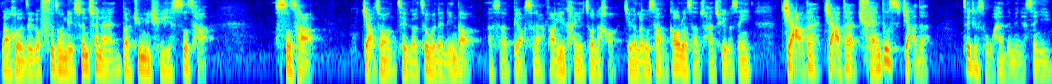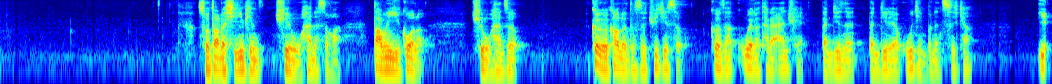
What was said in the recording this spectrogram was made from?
然后这个副总理孙春兰到居民区去视察，视察，假装这个周围的领导是表示了防疫抗疫做得好。结果楼上高楼上传出一个声音：假的，假的，全都是假的。这就是武汉人民的声音。说到了习近平去武汉的时候啊，大瘟疫过了，去武汉之后，各个高楼都是狙击手。个人为了他的安全，本地人本地人武警不能持枪，也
